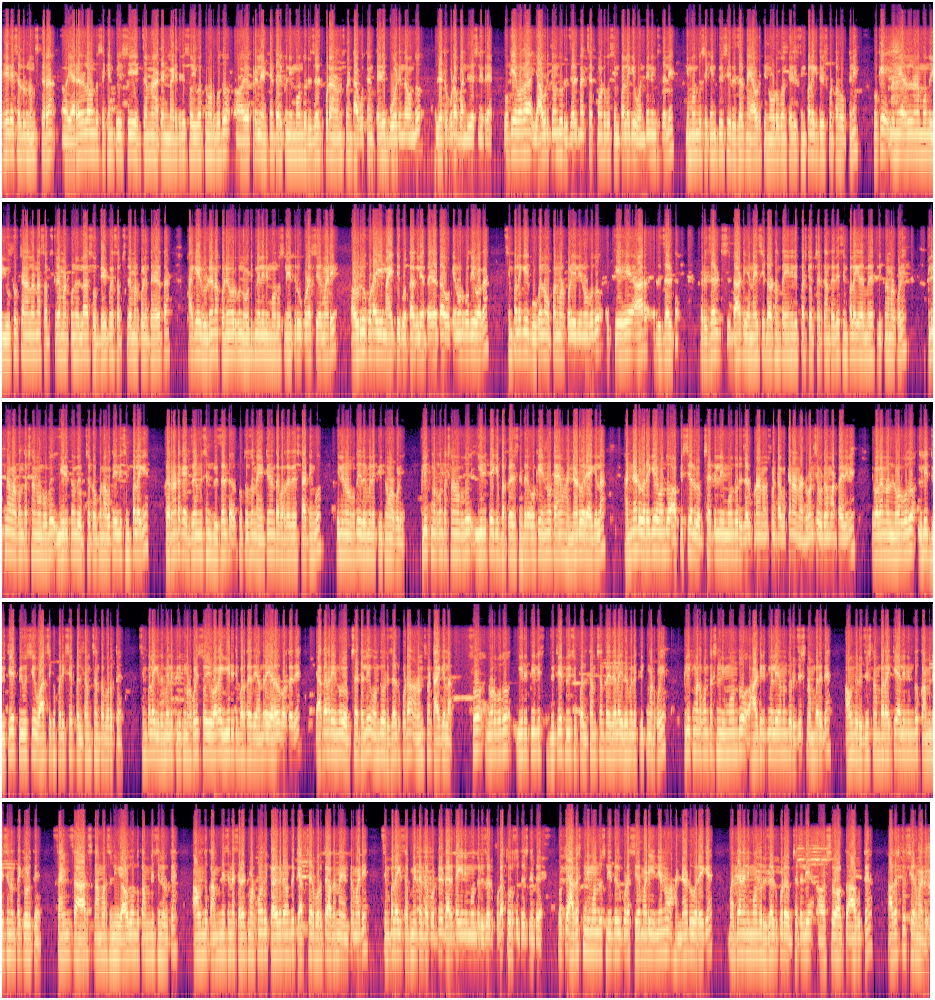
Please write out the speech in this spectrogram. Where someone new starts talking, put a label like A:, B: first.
A: ಹೇಗೆ ಎಲ್ರಿಗೂ ನಮಸ್ಕಾರ. ಯಾರ್ಯಾರೆಲ್ಲ ಒಂದು ಸೆಕೆಂಡ್ ಪಿ ಯು ಸಿ ಎಕ್ಸಾಮ್ನ ಅಟೆಂಡ್ ಮಾಡಿದ್ರಿ ಸೊ ಇವತ್ತು ನೋಡಬಹುದು ಏಪ್ರಿಲ್ ಎಂಟನೇ ತಾರೀಕು ನಿಮ್ಮ ಒಂದು ರಿಸಲ್ಟ್ ಕೂಡ ಅನೌನ್ಸ್ಮೆಂಟ್ ಆಗುತ್ತೆ ಅಂತ ಹೇಳಿ ಬೋರ್ಡ್ ಇಂದ ಒಂದು ಲೆಟರ್ ಕೂಡ ಬಂದಿದೆ ಸ್ನೇಹಿತರೆ. ಓಕೆ ಇವಾಗ ಯಾವ ರೀತಿ ಒಂದು ರಿಸಲ್ಟ್ನ ಚೆಕ್ ಮಾಡೋದು? ಸಿಂಪಲ್ ಆಗಿ ಒಂದೇ ನಿಮಿಷದಲ್ಲಿ ನಿಮ್ಮ ಒಂದು ಸೆಕೆಂಡ್ ಪಿ ಯು ಸಿ ರಿಸಲ್ಟ್ನ ಯಾವ ರೀತಿ ನೋಡೋದು ಅಂತೇಳಿ ಸಿಂಪಲ್ ಆಗಿ ತಿಳಿಸ್ಕೊಡ್ತಾ ಹೋಗ್ತೀನಿ. ಓಕೆ ಇನ್ನು ಯಾರೆಲ್ಲ ನಮ್ಮ ಒಂದು ಯೂಟ್ಯೂಬ್ ಚಾನಲ್ ಅನ್ನ ಸಬ್ಸ್ಕ್ರೈಬ್ ಮಾಡ್ಕೊಂಡಿಲ್ಲ ಸೊ ಬೇಗ ಬೇಗ ಸಬ್ಸ್ಕ್ರೈಬ್ ಮಾಡ್ಕೊಳ್ಳಿ ಅಂತ ಹೇಳ್ತಾ, ಹಾಗೆ ವಿಡಿಯೋನ ಕೊನೆವರೆಗೂ ನೋಡಿದ್ಮೇಲೆ ನಿಮ್ಮ ಒಂದು ಸ್ನೇಹಿತರು ಕೂಡ ಶೇರ್ ಮಾಡಿ, ಅವರಿಗೂ ಕೂಡ ಈ ಮಾಹಿತಿ ಗೊತ್ತಾಗಲಿ ಅಂತ ಹೇಳ್ತಾ ಓಕೆ ನೋಡ್ಬೋದು ಇವಾಗ. ಸಿಂಪಲ್ ಆಗಿ ಗೂಗಲ್ನ ಓಪನ್ ಮಾಡ್ಕೊಳ್ಳಿ, ಇಲ್ಲಿ ನೋಡಬಹುದು K A R result results dot N I C dot ಅಂತ ಏನಿದೆ ಫಸ್ಟ್ ವೆಬ್ಸೈಟ್ ಕಾಣ್ತಾ ಇದೆ. ಸಿಂಪಲ್ ಆಗಿ ಅದರ ಮೇಲೆ ಕ್ಲಿಕ್ನ ಮಾಡ್ಕೊಳ್ಳಿ. ಕ್ಲಿಕ್ನ ಮಾಡ್ಕೊಂಡ ತಕ್ಷಣ ನೋಡಬಹುದು ಈ ರೀತಿ ಒಂದು ವೆಬ್ಸೈಟ್ ಓಪನ್ ಆಗುತ್ತೆ. ಇಲ್ಲಿ ಸಿಂಪಲ್ ಆಗಿ Karnataka examination result two thousand nineteen ಅಂತ ಬರ್ತಾ ಇದೆ ಸ್ಟಾರ್ಟಿಂಗ್ ಇಲ್ಲಿ ನೋಡಬಹುದು ಇದ್ರ ಮೇಲೆ ಕ್ಲಿಕ್ ಮಾಡ್ಕೊಳ್ಳಿ. ಕ್ಲಿಕ್ ಮಾಡ್ಕೊಂಡ ತಕ್ಷಣ ನೋಡಬಹುದು ಈ ರೀತಿಯಾಗಿ ಬರ್ತಾ ಇದೆ ಸ್ನೇಹಿತರೆ. ಓಕೆ ಇನ್ನು ಟೈಮ್ ಹನ್ನೆರಡುವರೆ ಆಗಿಲ್ಲ. ಹನ್ನೆರಡುವರೆಗೆ ಒಂದು ಅಫಿಷಿಯಲ್ ವೆಬ್ಸೈಟ್ ಅಲ್ಲಿ ನಿಮ್ಮ ಒಂದು ರಿಸಲ್ಟ್ ಕೂಡ ಅನೌನ್ಸ್ಮೆಂಟ್ ಆಗುತ್ತೆ. ನಾನು ಅಡ್ವಾನ್ಸ್ ವಿಡಿಯೋ ಮಾಡ್ತಾ ಇದ್ದೀನಿ. ಇವಾಗ ನೋಡಬಹುದು ಇಲ್ಲಿ ದ್ವಿತೀಯ ಪಿ ವಾರ್ಷಿಕ ಪರೀಕ್ಷೆ ಫಲಿತಾಂಶ ಅಂತ ಬರುತ್ತೆ. ಸಿಂಪಲ್ ಆಗಿ ಇದ್ರ ಮೇಲೆ ಕ್ಲಿಕ್ ಮಾಡ್ಕೊಳ್ಳಿ. ಸೊ ಇವಾಗ ಈ ರೀತಿ ಬರ್ತಾ ಇದೆ ಅಂದ್ರೆ ಎರರ್ ಬರ್ತಾ ಇದೆ. ಯಾಕಂದ್ರೆ ಇನ್ನು ವೆಬ್ಸೈಟ್ ಅಲ್ಲಿ ಒಂದು ರಿಸಲ್ಟ್ ಕೂಡ ಅನೌನ್ಸ್ಮೆಂಟ್ ಆಗಿಲ್ಲ. ಸೊ ನೋಡಬಹುದು ಈ ರೀತಿಯಲ್ಲಿ ದ್ವಿತೀಯ ಪಿ ಯು ಸಿ ಫಲಿತಾಂಶ ಅಂತ ಇದೆಯಲ್ಲ, ಇದ್ರ ಮೇಲೆ ಕ್ಲಿಕ್ ಮಾಡ್ಕೊಳ್ಳಿ. ಕ್ಲಿಕ್ ಮಾಡ್ಕೊಂಡ ತಕ್ಷಣ ನಿಮ್ಮ ಒಂದು ಹಾಲ್ ಟಿಕೆಟ್ ಮೇಲೆ ಏನೊಂದು ರಿಜಿಸ್ಟ್ ನಂಬರ್ ಇದೆ. ಆ ಒಂದು ರಿಜಿಸ್ಟ್ ನಂಬರ್ ಹಾಕಿ ಅಲ್ಲಿ ನಿಮ್ದು ಕಾಂಬಿನೇಷನ್ ಅಂತ ಕೇಳುತ್ತೆ. ಸೈನ್ಸ್ ಆರ್ಟ್ಸ್ ಕಾಮರ್ಸ್ ನೀವು ಯಾವ್ದೋ ಒಂದು ಕಾಂಬಿನೇಷನ್ ಇರುತ್ತೆ. ಆ ಒಂದು ಕಾಂಬಿನೇಷನ್ ಸೆಲೆಕ್ಟ್ ಮಾಡ್ಕೊಂಡು ಕೆಳಗಡೆ ಒಂದು ಕ್ಯಾಪ್ಚರ್ ಬರುತ್ತೆ. ಅದನ್ನ ಎಂಟರ್ ಮಾಡಿ ಸಿಂಪಲ್ ಆಗಿ ಸಬ್ಮಿಟ್ ಅಂತ ಕೊಟ್ಟರೆ ಡೈರೆಕ್ಟ್ ಆಗಿ ನಿಮ್ಮ ಒಂದು ರಿಸಲ್ಟ್ ಕೂಡ ತೋರಿಸುತ್ತೆ ಸ್ನೇಹಿತರೆ. ಓಕೆ ಆದಷ್ಟು ನಿಮ್ಮ ಒಂದು ಸ್ನೇಹಿತರು ಕೂಡ ಶೇರ್ ಮಾಡಿ. ಇನ್ನೇನು ಹನ್ನೆರಡುವರೆಗೆ ಮಧ್ಯಾಹ್ನ ನಿಮ್ಮ ಒಂದು ರಿಸಲ್ಟ್ ಕೂಡ ವೆಬ್ಸೈಟ್ ಅಲ್ಲಿ ಶೋ ಆಗ್ತಾ, ಆಗುತ್ತೆ. ಆದಷ್ಟು ಶೇರ್ ಮಾಡಿ.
